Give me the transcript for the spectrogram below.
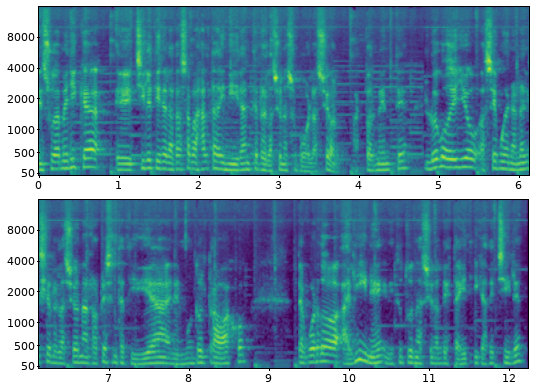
en Sudamérica eh, Chile tiene la tasa más alta de inmigrantes en relación a su población actualmente. Luego de ello hacemos un análisis en relación a la representatividad en el mundo del trabajo. De acuerdo al INE, Instituto Nacional de Estadísticas de Chile,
